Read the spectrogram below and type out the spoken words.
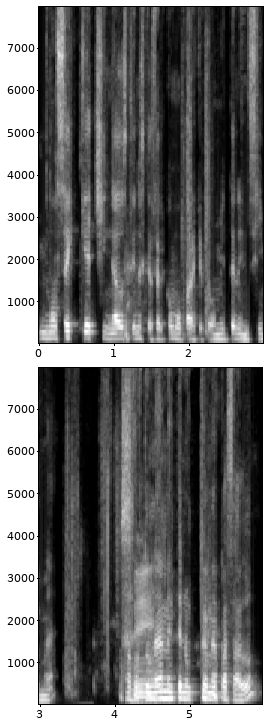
No sé qué chingados tienes que hacer como para que te vomiten encima. Afortunadamente nunca me ha pasado.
